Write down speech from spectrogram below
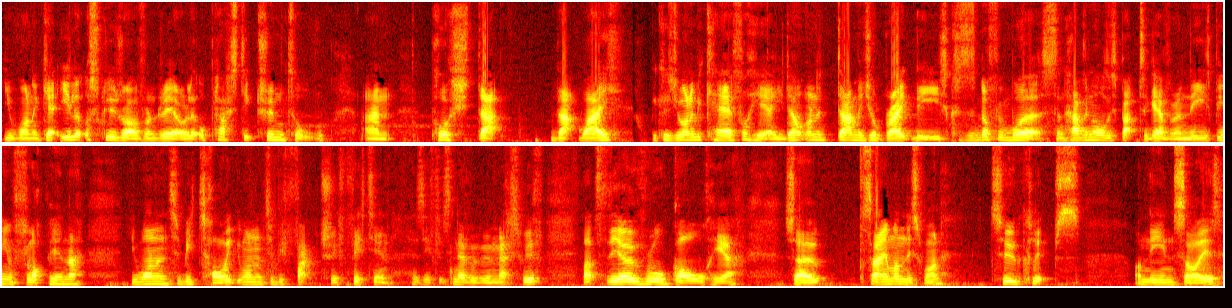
you want to get your little screwdriver under here, or a little plastic trim tool, and push that that way because you want to be careful here. You don't want to damage or break these because there's nothing worse than having all this back together and these being floppy and that. You want them to be tight, you want them to be factory fitting as if it's never been messed with. That's the overall goal here. So, same on this one, two clips on the inside.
